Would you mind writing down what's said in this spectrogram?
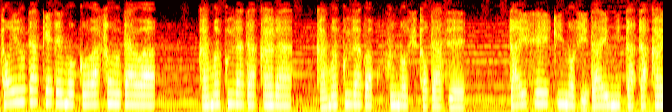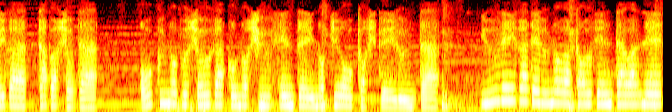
というだけでも怖そうだわ。鎌倉だから、鎌倉幕府の首都だぜ。太平記の時代に戦いがあった場所だ。多くの武将がこの周辺で命を落としているんだ。幽霊が出るのは当然だわね。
